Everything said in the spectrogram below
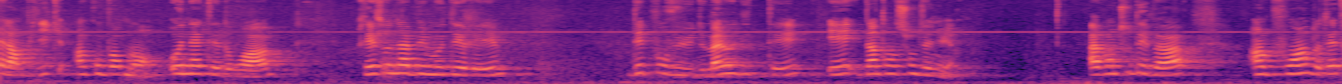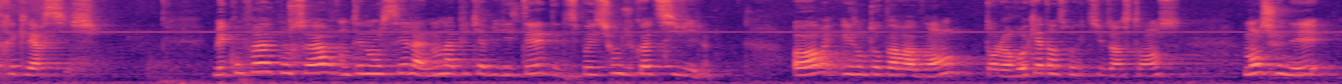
elle implique un comportement honnête et droit, raisonnable et modéré, dépourvu de malhonnêteté et d'intention de nuire. Avant tout débat, un point doit être éclairci. Mes confrères et consoeurs ont énoncé la non-applicabilité des dispositions du Code civil. Or, ils ont auparavant, dans leur requête introductive d'instance, mentionné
